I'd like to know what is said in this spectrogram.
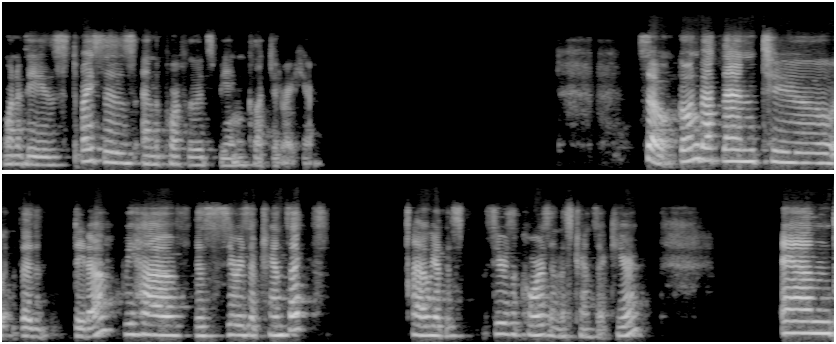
one of these devices and the pore fluids being collected right here. So going back then to the data, we have this series of transects. Uh, we have this series of cores in this transect here. And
